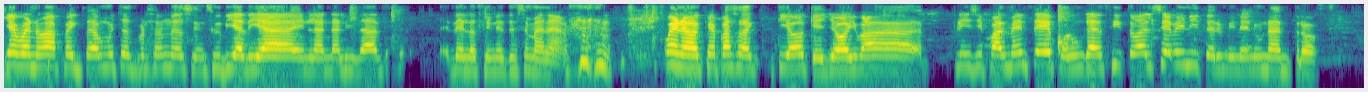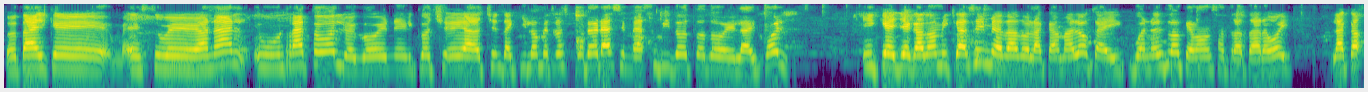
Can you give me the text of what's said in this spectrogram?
que, bueno, afecta a muchas personas en su día a día, en la analidad de los fines de semana. bueno, ¿qué pasa, tío? Que yo iba principalmente por un gancito al Seven y terminé en un antro. Total que estuve anal un rato, luego en el coche a 80 kilómetros por hora se me ha subido todo el alcohol y que he llegado a mi casa y me ha dado la cama loca y bueno, es lo que vamos a tratar hoy. La ca-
